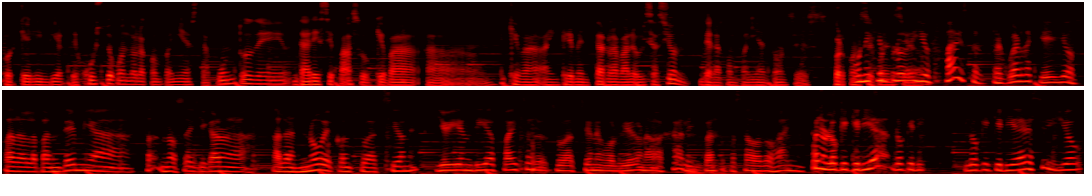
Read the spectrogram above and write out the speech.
porque él invierte justo cuando la compañía está a punto de dar ese paso que va a que va a incrementar la valorización de la compañía entonces por Un ejemplo de consecuencia ello es Pfizer. Recuerda que ellos para la pandemia, no sé, llegaron a, a las nubes con sus acciones. Y hoy en día Pfizer, sus acciones volvieron a bajar. ¿Y Ujú. cuánto pasaba? Dos años. Bueno, lo que quería, lo que, lo que quería decir yo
